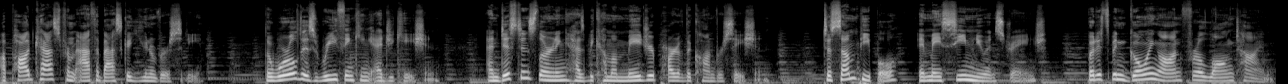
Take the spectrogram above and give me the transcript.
a podcast from Athabasca University. The world is rethinking education, and distance learning has become a major part of the conversation. To some people, it may seem new and strange, but it's been going on for a long time,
